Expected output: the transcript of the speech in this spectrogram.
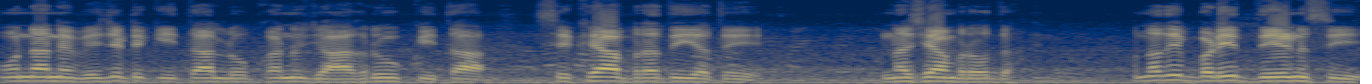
ਉਹਨਾਂ ਨੇ ਵਿਜ਼ਿਟ ਕੀਤਾ, ਲੋਕਾਂ ਨੂੰ ਜਾਗਰੂਕ ਕੀਤਾ, ਸਿੱਖਿਆ ਪ੍ਰਤੀ ਅਤੇ ਨਸ਼ਿਆਂ ਵਿਰੁੱਧ। ਉਹਨਾਂ ਦੀ ਬੜੀ ਦੇਣ ਸੀ।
